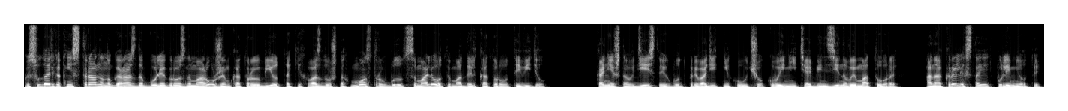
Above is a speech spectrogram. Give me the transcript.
Государь, как ни странно, но гораздо более грозным оружием, которое убьет таких воздушных монстров, будут самолеты, модель которого ты видел. Конечно, в действие их будут приводить не каучуковые нити, а бензиновые моторы, а на крыльях стоять пулеметы.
